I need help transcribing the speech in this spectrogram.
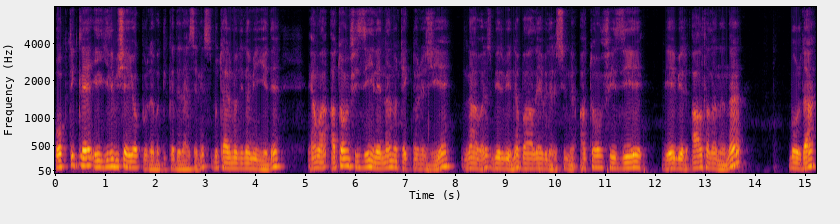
optikle ilgili bir şey yok burada dikkat ederseniz. Bu termodinamiği yedi. E ama atom fiziği ile nanoteknolojiyi ne yaparız? Birbirine bağlayabiliriz. Şimdi atom fiziği diye bir alt alanını burada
